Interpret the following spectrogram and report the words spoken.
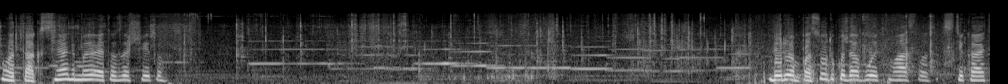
Вот так, сняли мы эту защиту. Берем посуду, куда будет масло стекать,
